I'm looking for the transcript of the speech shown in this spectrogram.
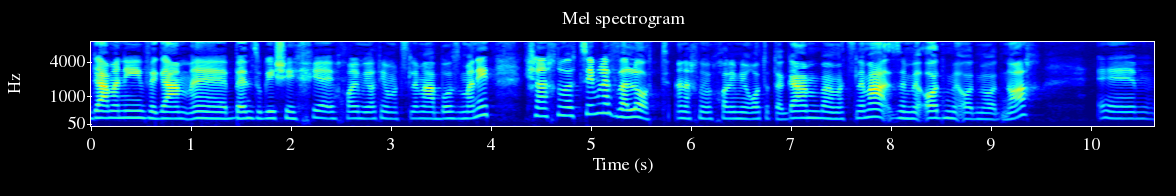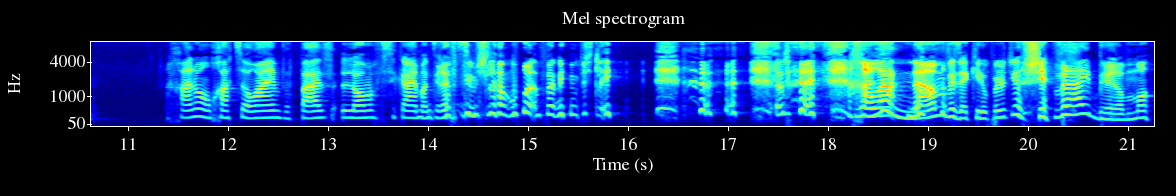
גם אני וגם אה, בן זוגי שיחיה יכולים להיות עם המצלמה בו זמנית. כשאנחנו יוצאים לבלות, אנחנו יכולים לראות אותה גם במצלמה, זה מאוד מאוד מאוד נוח. אה, אכלנו ארוחת צהריים, ופז לא מפסיקה עם הגרפסים שלה מול הפנים שלי. אכלנו נם, וזה כאילו פשוט יושב עליי ברמות.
